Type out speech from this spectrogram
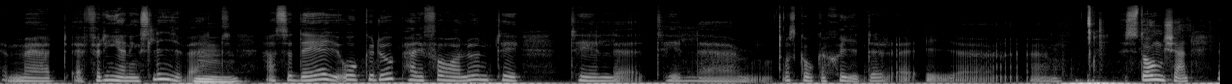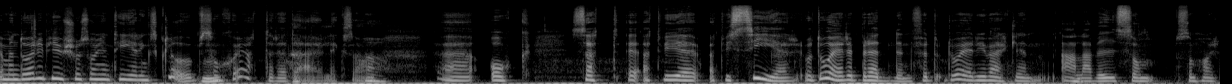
med eh, föreningslivet. Mm. Alltså det är ju, åker du upp här i Falun till, till, till ehm, och ska åka skidor eh, i eh, ehm, Stångtjärn. Ja men då är det Bjursås orienteringsklubb som sköter det där liksom. Ja. Och Så att, eh, att, vi att vi ser, och då är det bredden, för då- är det ju verkligen alla vi som, som har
